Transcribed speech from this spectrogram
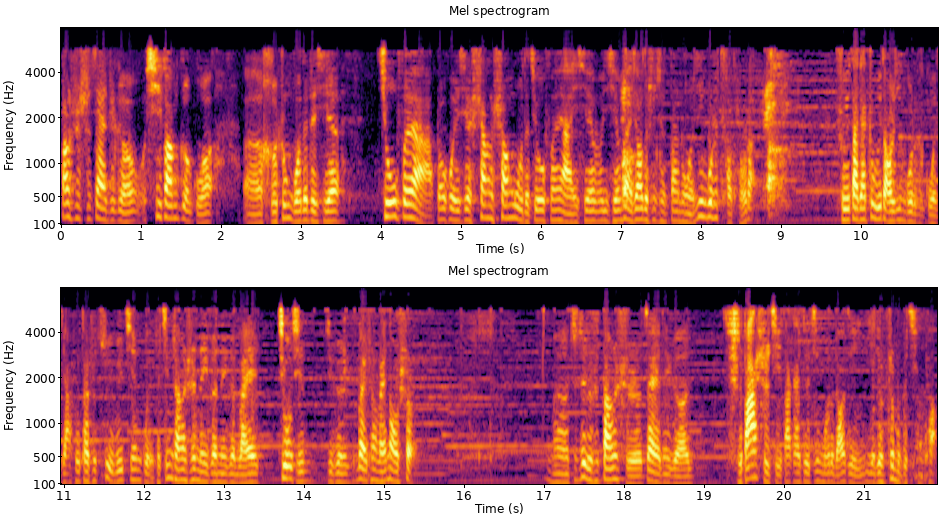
当时是在这个西方各国呃和中国的这些纠纷啊，包括一些商商务的纠纷啊，一些一些外交的事情当中，英国是挑头的。所以大家注意到英国这个国家，说它是最为奸诡，它经常是那个那个来纠集这个外商来闹事儿。呃，这这就是当时在那个十八世纪，大概对英国的了解也就这么个情况。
